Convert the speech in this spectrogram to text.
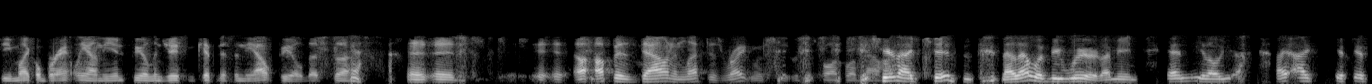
see Michael Brantley on the infield and Jason Kipnis in the outfield? That's uh, it, it, it, up is down and left is right with, with this ball club now. You're not kidding. Now that would be weird. I mean, and you know, I, I if if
